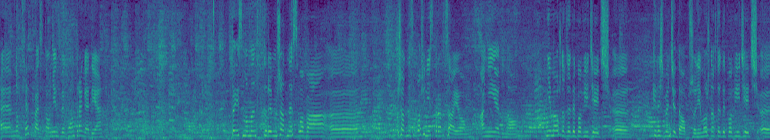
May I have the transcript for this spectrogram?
e, no, przetrwać tą niezwykłą tragedię? To jest moment, w którym żadne słowa, e, żadne słowa się nie sprawdzają, ani jedno. Nie można wtedy powiedzieć, e, kiedyś będzie dobrze, nie można wtedy powiedzieć, e,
